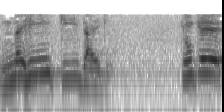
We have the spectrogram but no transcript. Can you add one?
نہیں کی جائے گی۔ کیونکہ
